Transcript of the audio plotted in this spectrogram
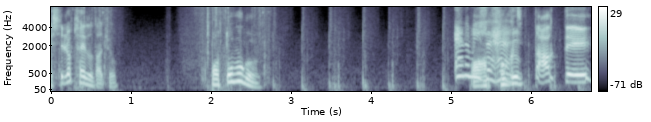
실력 차이도 나죠. 어 또 보급 Enemies 와 ahead. 보급 딱대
